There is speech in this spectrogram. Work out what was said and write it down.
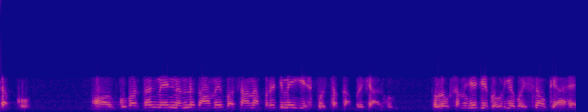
सबको। और गोवर्धन में नंद गाँव में बसाना ब्रज में इस पुस्तक का प्रचार हो। तो लोग समझे जी गौड़ीय वैष्णव क्या है?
